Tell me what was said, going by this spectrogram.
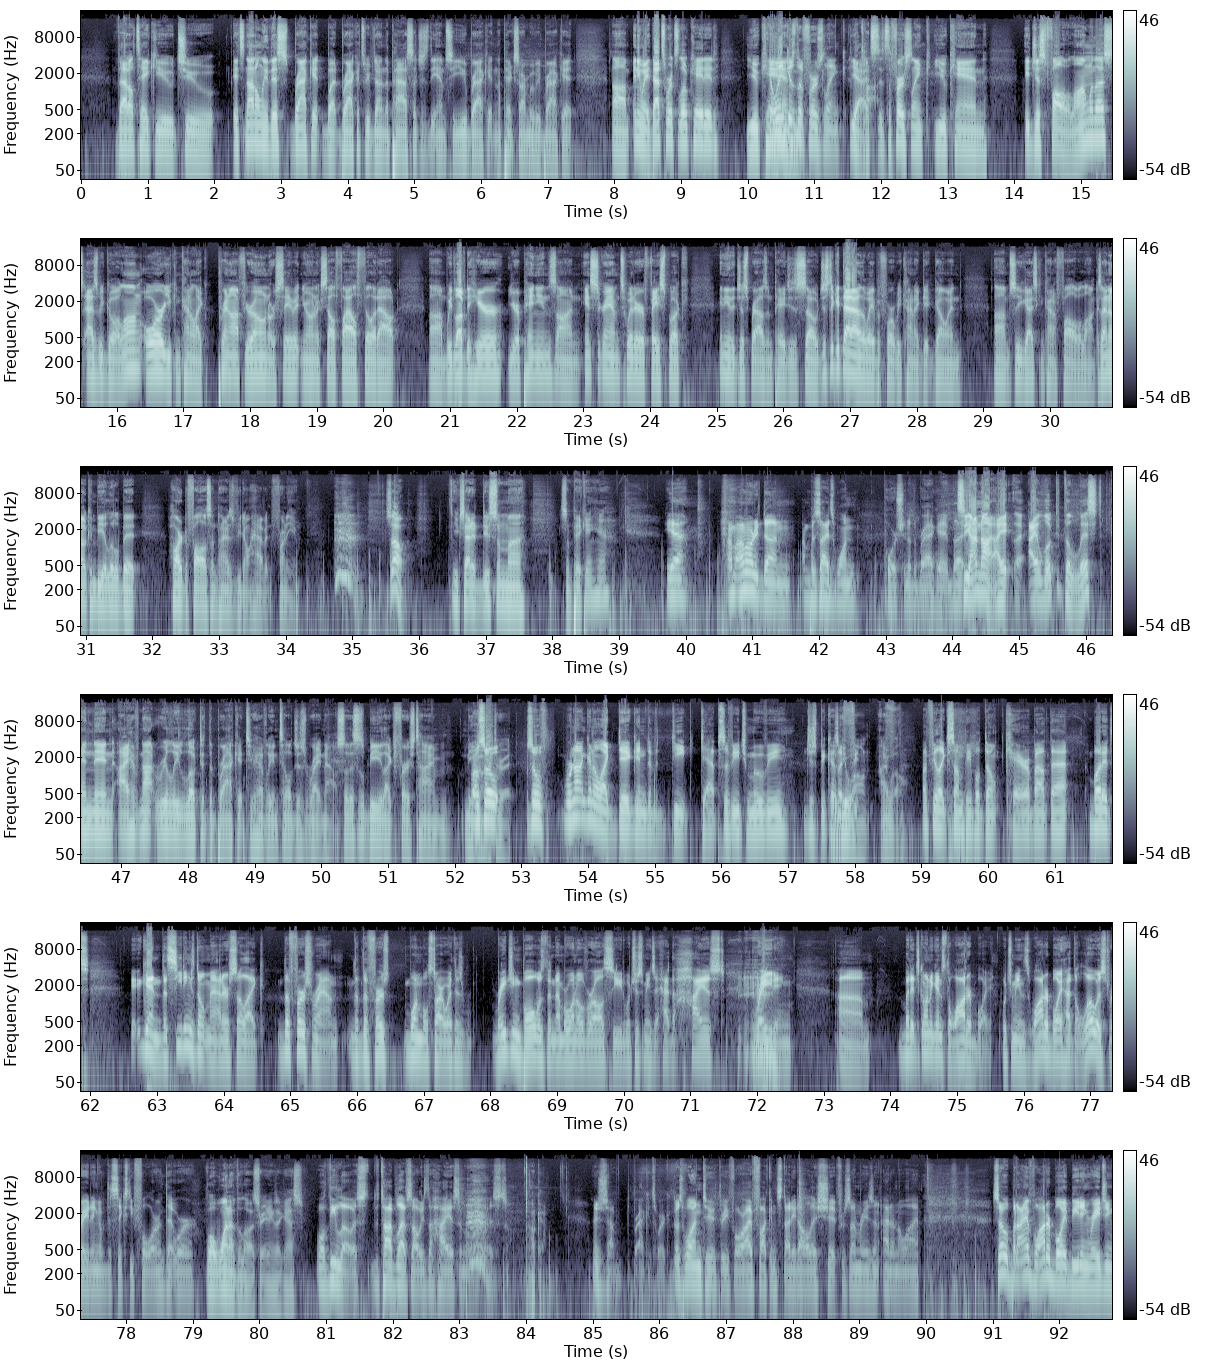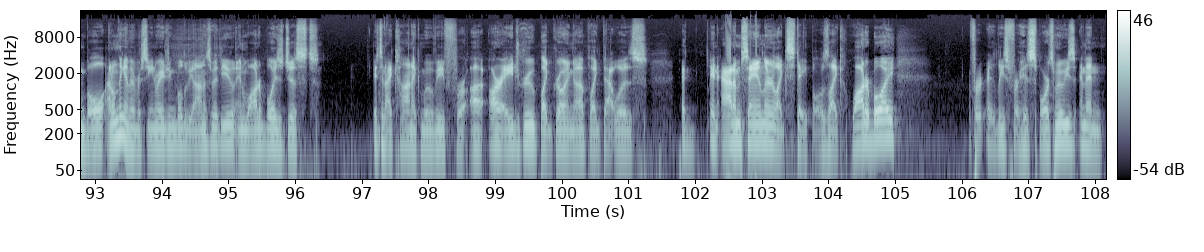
that'll take you to it's not only this bracket but brackets we've done in the past such as the mcu bracket and the pixar movie bracket um, anyway that's where it's located you can The link is the first link. yeah it's, it's the first link you can it just follow along with us as we go along or you can kind of like print off your own or save it in your own excel file fill it out um, we'd love to hear your opinions on instagram twitter facebook any of the just browsing pages so just to get that out of the way before we kind of get going um, so you guys can kind of follow along because i know it can be a little bit hard to follow sometimes if you don't have it in front of you so you excited to do some uh, some picking here yeah. I'm, I'm already done. I'm besides one portion of the bracket, but See, I'm not. I I looked at the list and then I have not really looked at the bracket too heavily until just right now. So this will be like first time me well, going so through it. so if we're not gonna like dig into the deep depths of each movie just because Well, I you fe- won't. I will. I feel like some people don't care about that, but it's again the seedings don't matter. So like the first round, the, the first one we'll start with is Raging Bull was the number one overall seed, which just means it had the highest rating. Um, but it's going against the Waterboy, which means Waterboy had the lowest rating of the 64 that were Well, one of the lowest ratings, I guess. well the lowest. The top left's always the highest and the lowest. Okay. That's just how the brackets work. It goes one, two, three, four. I've fucking studied all this shit for some reason. I don't know why. So, but I have Waterboy beating Raging Bull. I don't think I've ever seen Raging Bull, to be honest with you. And Waterboy's just, it's an iconic movie for uh, our age group. Like growing up, like that was a, an Adam Sandler like staple. Was like Waterboy, for at least for his sports movies, and then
